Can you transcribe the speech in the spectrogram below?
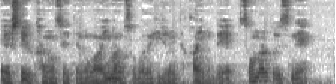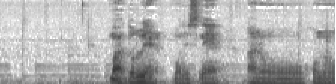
えー、している可能性っていうのは、今の相場で非常に高いので、そうなるとですね、まあ、ドル円もですね、あのー、この、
